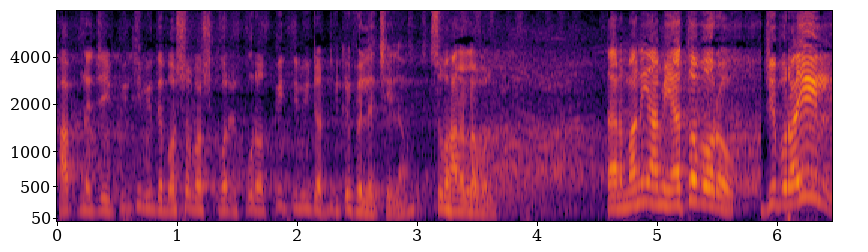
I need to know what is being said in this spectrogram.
আপনি যে পৃথিবীতে বসবাস করেন, পুরো পৃথিবীটা ঢেকে ফেলেছিলাম। সুবহানাল্লাহ বলে। তার মানে আমি এত বড়। জিব্রাইল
